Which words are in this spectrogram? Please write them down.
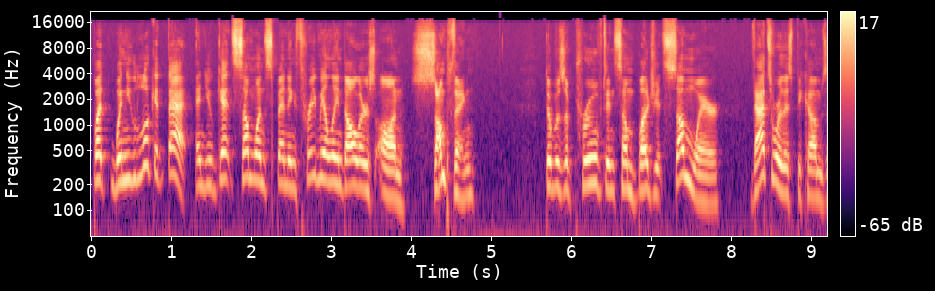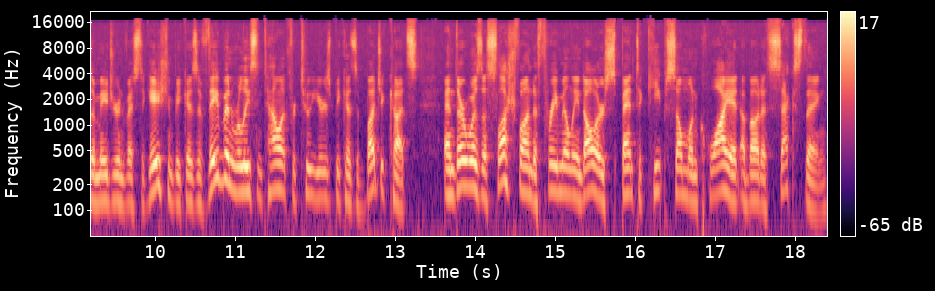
But when you look at that and you get someone spending $3 million on something that was approved in some budget somewhere, that's where this becomes a major investigation because if they've been releasing talent for two years because of budget cuts and there was a slush fund of $3 million spent to keep someone quiet about a sex thing,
